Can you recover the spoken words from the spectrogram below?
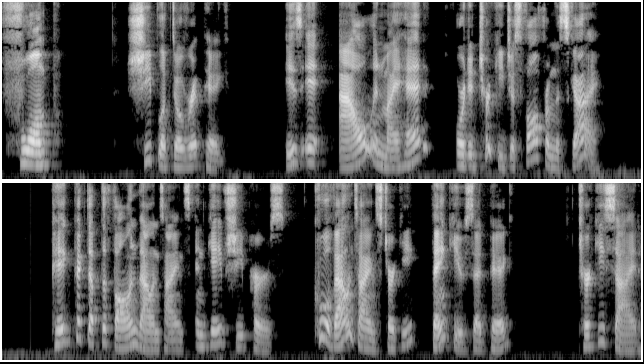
Fwump! Sheep looked over at Pig. Is it owl in my head, or did Turkey just fall from the sky? Pig picked up the fallen valentines and gave Sheep hers. Cool valentines, Turkey. Thank you, said Pig. Turkey sighed.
